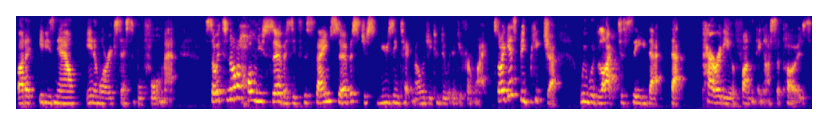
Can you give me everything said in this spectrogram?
but it, it is now in a more accessible format. So it's not a whole new service, it's the same service, just using technology to do it a different way. So I guess big picture, we would like to see that that parity of funding, I suppose,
